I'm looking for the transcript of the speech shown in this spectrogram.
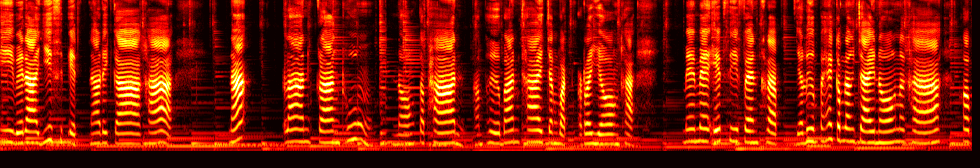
ทีเวลา 21 นาฬิกาค่ะณลานกลางทุ่งหนองตะพานอำเภอบ้านค่ายจังหวัดระยองค่ะ แม่แม่ FC แฟนคลับ อย่าลืมไปให้กำลังใจน้องนะคะ ขอบ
